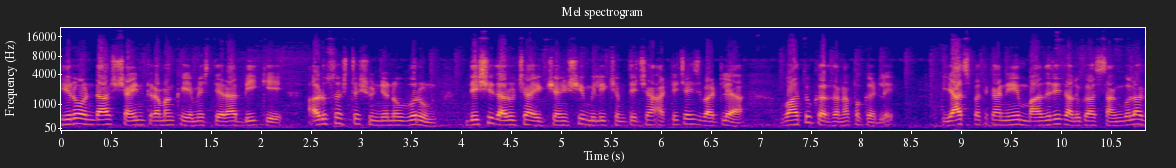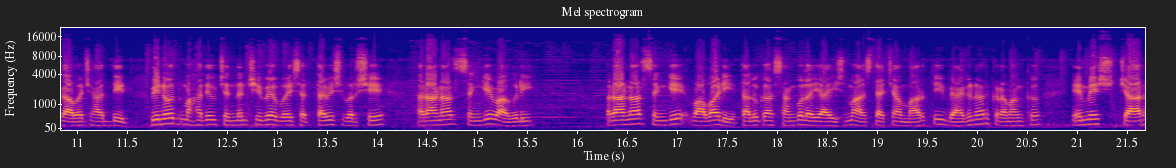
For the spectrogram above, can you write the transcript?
हिरो होंडा शाईन क्रमांक एम एस तेरा बी के अडुसष्ट शून्य नऊ वरून देशी दारूच्या एकशे ऐंशी मिली क्षमतेच्या अठ्ठेचाळीस बाटल्या वाहतूक करताना पकडले. याच पथकाने मांजरी तालुका सांगोला गावाच्या हद्दीत विनोद महादेव चंदनशिवे वय सत्तावीस वर्षे राहणार संगे वागडी राहणार संगे वावाडी तालुका सांगोला या इजमास त्याच्या मारुती वॅगनर क्रमांक एम एस चार.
